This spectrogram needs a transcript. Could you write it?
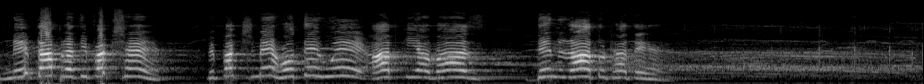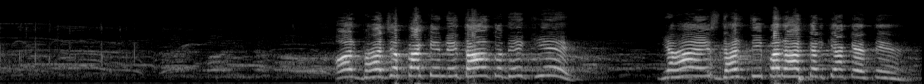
नेता प्रतिपक्ष हैं, विपक्ष में होते हुए आपकी आवाज़ दिन रात उठाते हैं। और भाजपा के नेताओं को देखिए, यहाँ इस धरती पर आकर क्या कहते हैं?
